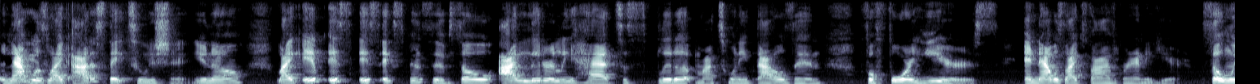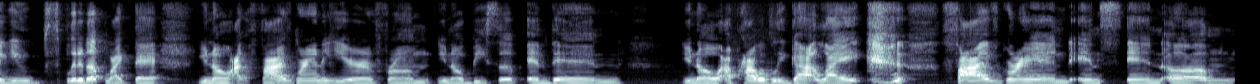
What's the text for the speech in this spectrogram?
And that mm. was like out of state tuition, you know? Like it, it's it's expensive. So I literally had to split up my 20,000 for 4 years and that was like 5 grand a year. So when you split it up like that, you know, I got 5 grand a year from, you know, BSIP and then you know, I probably got like five grand in in um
